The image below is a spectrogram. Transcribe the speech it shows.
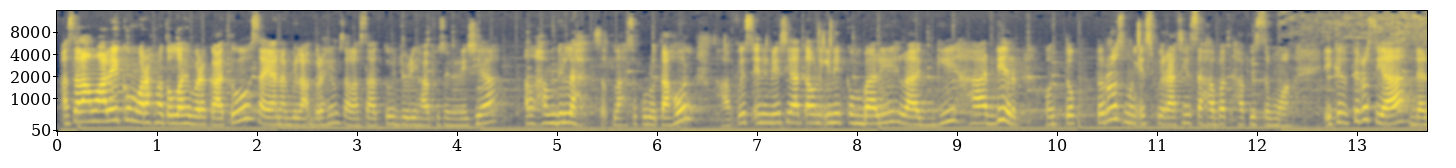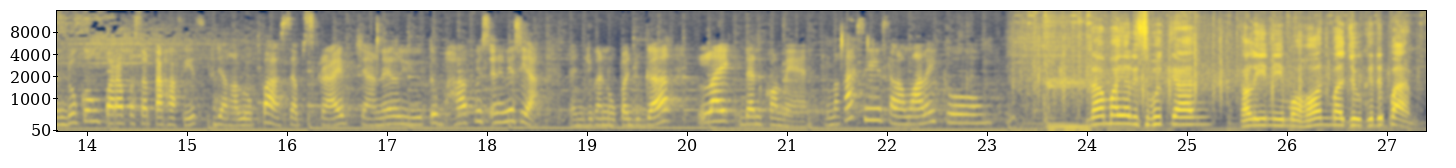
Assalamualaikum warahmatullahi wabarakatuh. Saya Nabila Abdurrahim, salah satu juri Hafiz Indonesia. Alhamdulillah, setelah 10 tahun, Hafiz Indonesia tahun ini kembali lagi hadir untuk terus menginspirasi sahabat Hafiz semua. Ikuti terus ya dan dukung para peserta Hafiz. Jangan lupa subscribe channel YouTube Hafiz Indonesia dan jangan lupa juga like dan komen. Terima kasih. Assalamualaikum. Nama yang disebutkan kali ini mohon maju ke depan.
